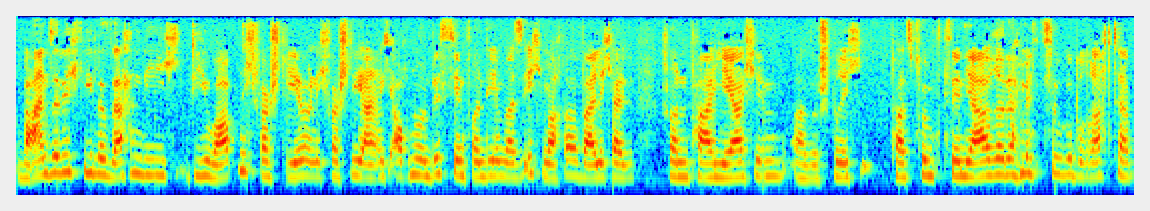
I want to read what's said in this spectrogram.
wahnsinnig viele Sachen, die ich, die ich überhaupt nicht verstehe. Und ich verstehe eigentlich auch nur ein bisschen von dem, was ich mache, weil ich halt schon ein paar Jährchen, also sprich fast 15 Jahre damit zugebracht habe,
